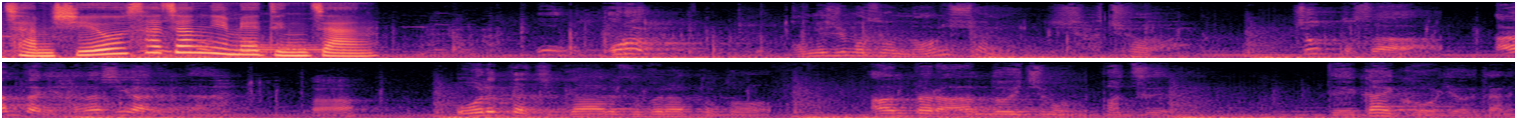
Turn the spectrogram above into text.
잠시 후 사장님의 등장. ちょっとさあんたに話があるんだあ俺たちガールズブラッドとあんたら安藤一門一発でかい興行だね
